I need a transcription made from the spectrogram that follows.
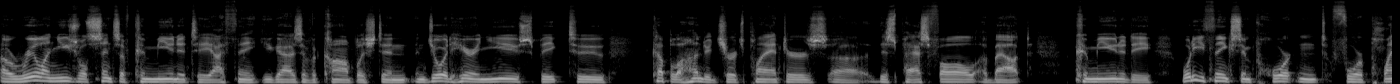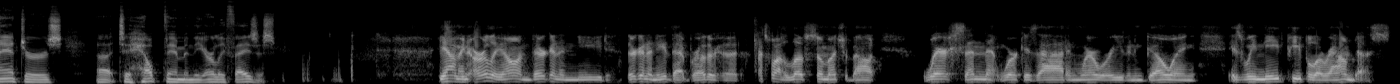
A real unusual sense of community, I think you guys have accomplished. And enjoyed hearing you speak to a couple of hundred church planters uh, this past fall about community. What do you think is important for planters uh, to help them in the early phases? Yeah, I mean, early on, they're gonna need they're gonna need that brotherhood. That's what I love so much about where Send Network is at and where we're even going. Is we need people around us.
